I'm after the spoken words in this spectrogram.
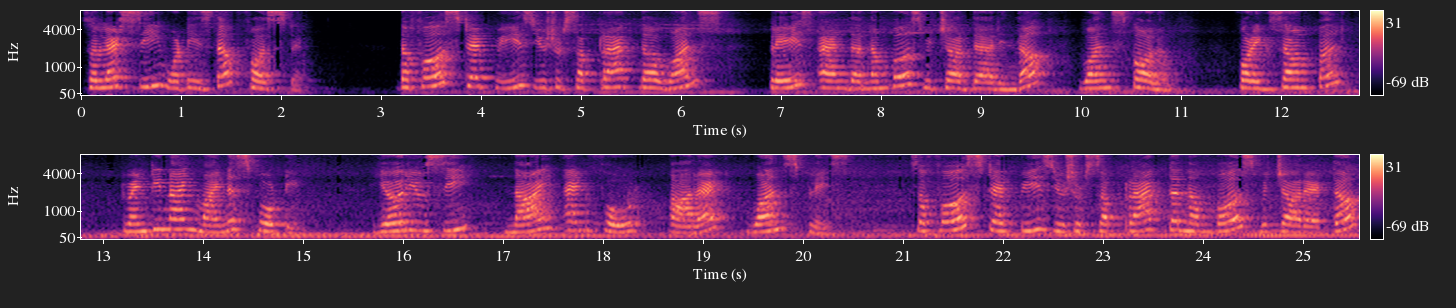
So let's see what is the first step. The first step is you should subtract the ones place and the numbers which are there in the ones column. For example, 29 minus 14. Here you see 9 and 4 are at ones place. So first step is you should subtract the numbers which are at the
